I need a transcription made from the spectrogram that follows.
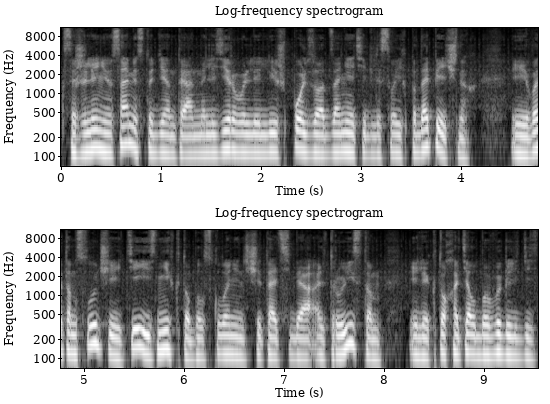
К сожалению, сами студенты анализировали лишь пользу от занятий для своих подопечных, и в этом случае те из них, кто был склонен считать себя альтруистом или кто хотел бы выглядеть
